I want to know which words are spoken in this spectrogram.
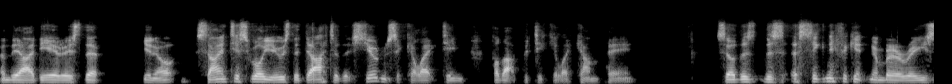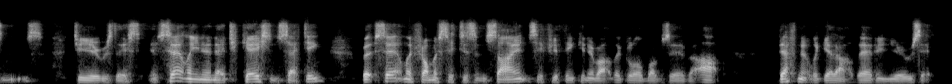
And the idea is that, you know, scientists will use the data that students are collecting for that particular campaign. So there's, there's a significant number of reasons to use this, it's certainly in an education setting, but certainly from a citizen science, if you're thinking about the Globe Observer app, definitely get out there and use it.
